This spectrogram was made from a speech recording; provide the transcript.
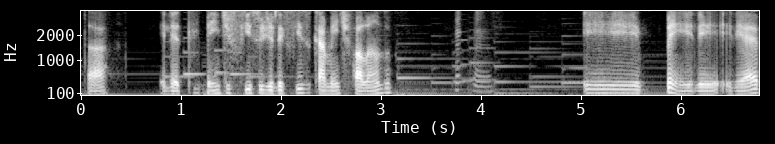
tá? Ele é bem difícil de ler fisicamente falando. Uhum. E, bem, ele, ele é.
